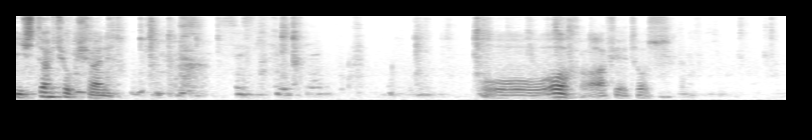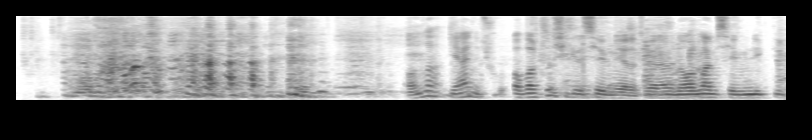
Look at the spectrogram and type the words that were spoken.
İştah çok şahane. Oh, afiyet olsun. Allah yani çok abartılı şekilde sevimli yaratıyor. Yani normal bir sevimlilik değil.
